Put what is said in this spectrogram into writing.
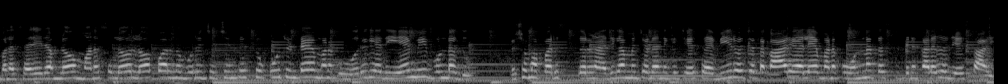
మన శరీరంలో మనసులో లోపాలను గురించి చింతిస్తూ కూర్చుంటే మనకు ఒరిగేది ఏమీ ఉండదు. విషమ పరిస్థితులను అధిగమించడానికి చేసే వీరోచిత కార్యాలే మనకు ఉన్నత స్థితిని కలుగజేస్తాయి.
